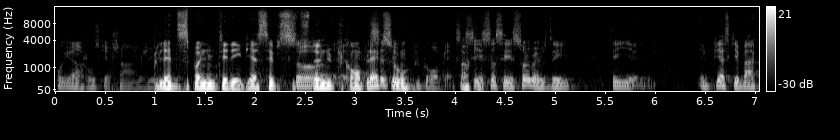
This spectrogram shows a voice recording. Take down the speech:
pas grand-chose qui a changé. Puis la disponibilité des pièces, c'est c'est devenu plus euh, complexe ça, c'est ou? plus complexe. Ça, c'est- Ça, c'est sûr, mais je a une pièce qui, est back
